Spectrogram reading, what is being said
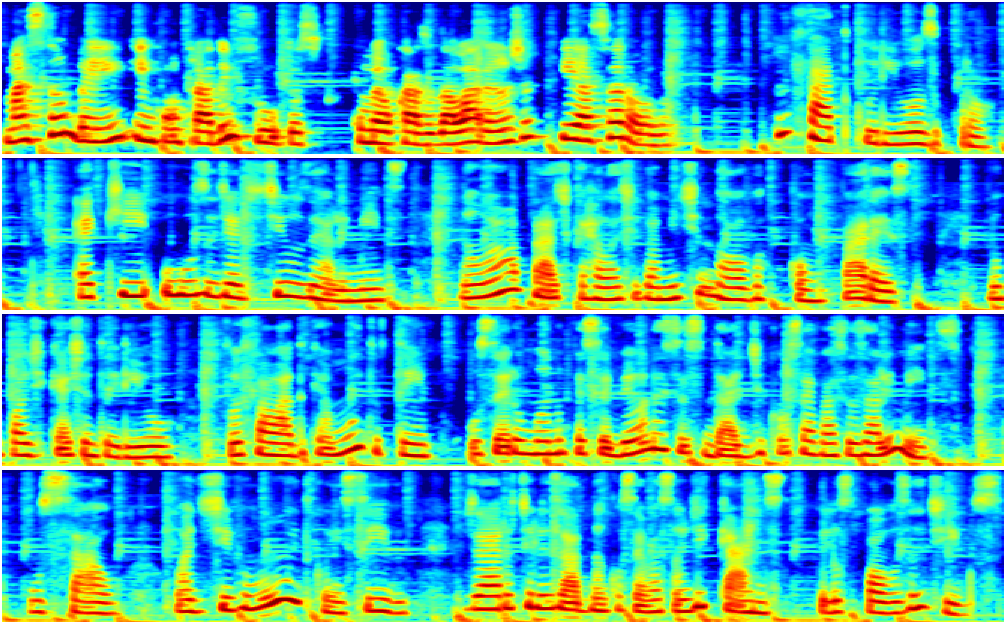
mas também encontrado em frutas, como é o caso da laranja e a acerola. Um fato curioso, Pro, é que o uso de aditivos em alimentos não é uma prática relativamente nova, como parece. No podcast anterior, foi falado que há muito tempo o ser humano percebeu a necessidade de conservar seus alimentos. O sal, um aditivo muito conhecido, já era utilizado na conservação de carnes pelos povos antigos.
